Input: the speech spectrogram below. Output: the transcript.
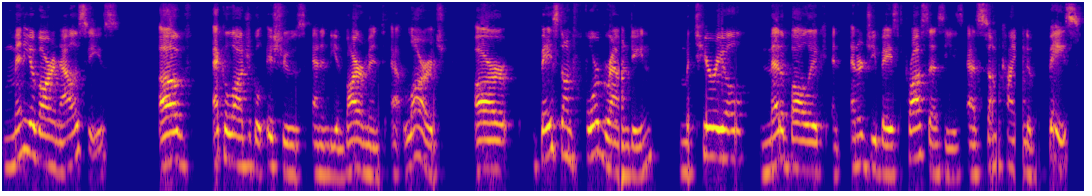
many of our analyses of ecological issues and in the environment at large are based on foregrounding material, metabolic, and energy based processes as some kind of base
